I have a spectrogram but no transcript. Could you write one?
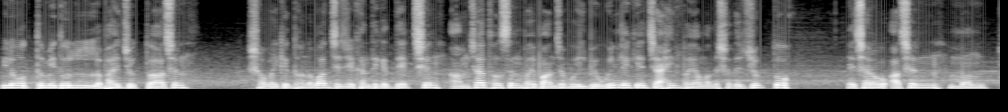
পিলত মিদুল ভাই যুক্ত আছেন। সবাইকে ধন্যবাদ। যে যেখান থেকে দেখছেন, আমজাদ হোসেন ভাই পাঞ্জাব উইল বি উইন লেখে জাহিদ ভাই আমাদের সাথে যুক্ত। এছাড়াও আছেন মন্ত,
